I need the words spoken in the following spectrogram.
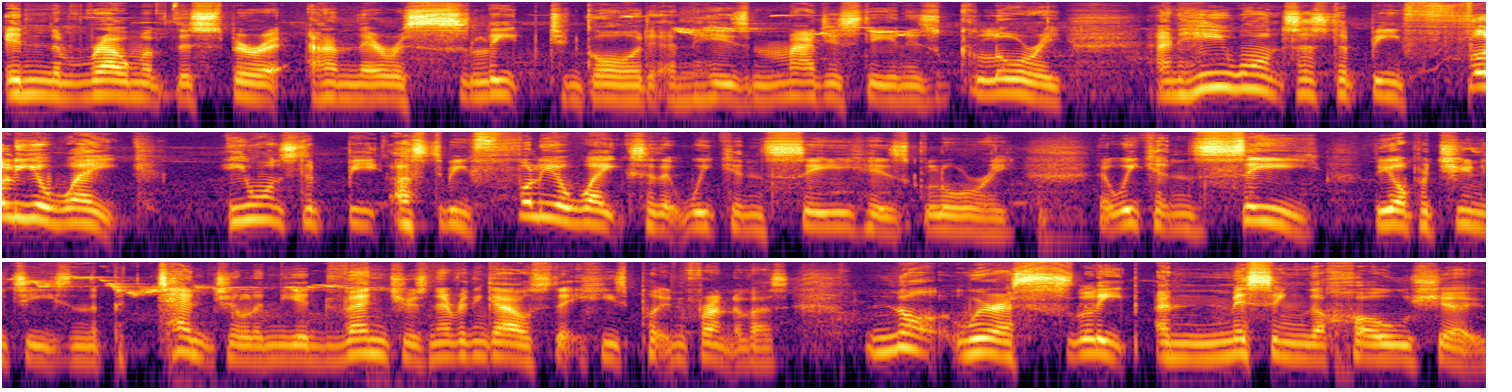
in the realm of the Spirit and they're asleep to God and His majesty and His glory. And He wants us to be fully awake. He wants to be us to be fully awake so that we can see his glory, that we can see the opportunities and the potential and the adventures and everything else that he's put in front of us. Not we're asleep and missing the whole show.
